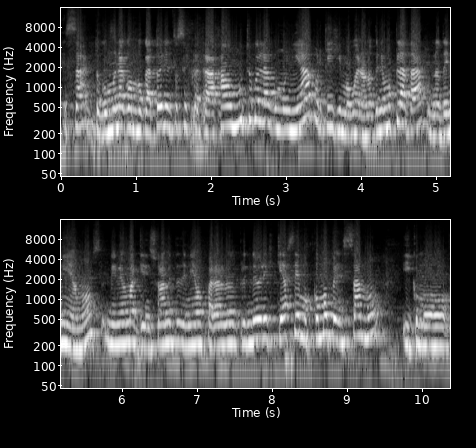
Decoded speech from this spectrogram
Exacto, como una convocatoria, entonces sí. trabajamos mucho con la comunidad porque dijimos, bueno, no tenemos plata, no teníamos dinero marketing, solamente teníamos para los emprendedores, ¿qué hacemos? ¿Cómo pensamos? Y como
